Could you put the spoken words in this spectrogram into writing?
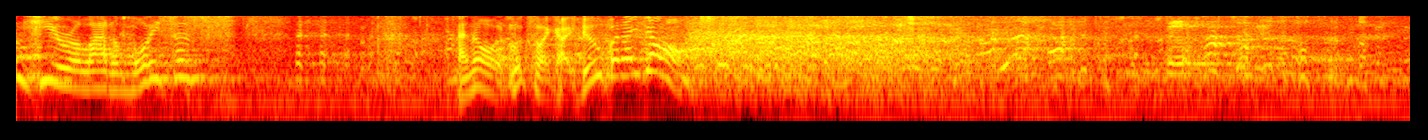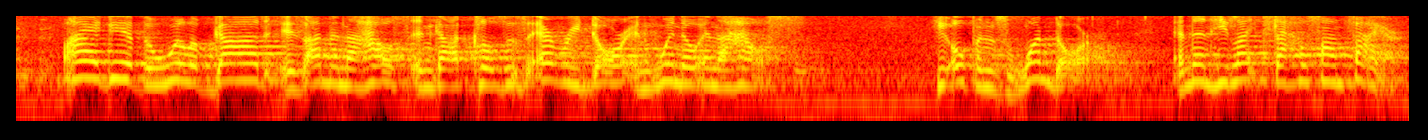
don't hear a lot of voices. I know it looks like I do, but I don't. My idea of the will of God is I'm in the house and God closes every door and window in the house. He opens one door and then he lights the house on fire.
